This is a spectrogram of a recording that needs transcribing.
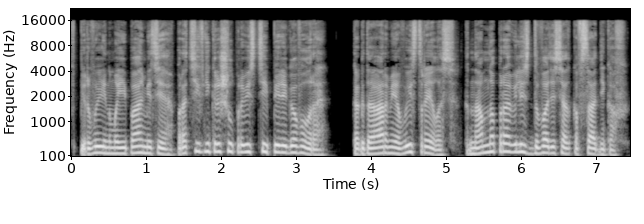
Впервые на моей памяти противник решил провести переговоры. Когда армия выстроилась, к нам направились два десятка всадников.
